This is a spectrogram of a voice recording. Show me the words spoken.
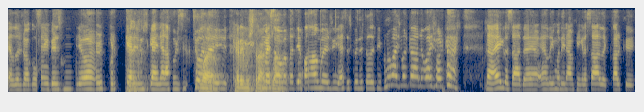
Elas jogam 100 vezes melhor porque querem nos ganhar à força toda claro, e querem mostrar, começam claro. a bater palmas e essas coisas todas, tipo, não vais marcar, não vais marcar. Não, é engraçado, é, é ali uma dinâmica engraçada. Claro que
